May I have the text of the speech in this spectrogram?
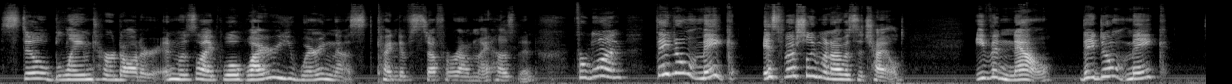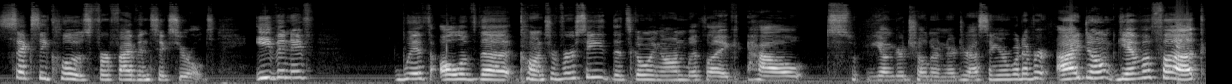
still blamed her daughter and was like, Well, why are you wearing that kind of stuff around my husband? For one, they don't make, especially when I was a child, even now, they don't make sexy clothes for five and six year olds. Even if, with all of the controversy that's going on with like how younger children are dressing or whatever, I don't give a fuck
